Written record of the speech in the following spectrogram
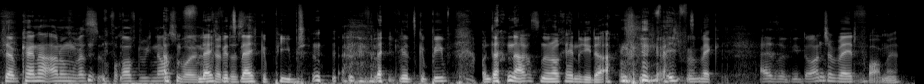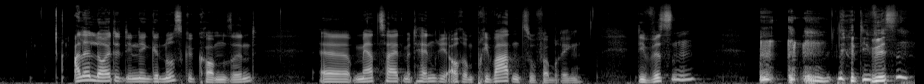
ich habe keine Ahnung, was, worauf du hinaus wollen Vielleicht wird es gleich gepiept. Vielleicht wird es gepiept und danach ist nur noch Henry da. ich bin weg. Also die Dornsche Weltformel. Alle Leute, die in den Genuss gekommen sind, äh, mehr Zeit mit Henry auch im Privaten zu verbringen, die wissen, die wissen,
